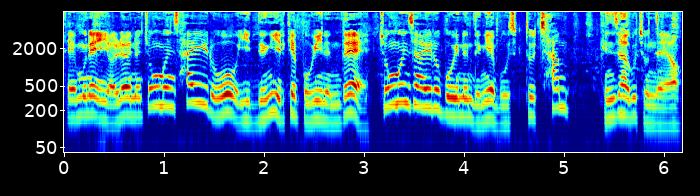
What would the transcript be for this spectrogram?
대문에 이 열려 있는 쪽문 사이로 이 능이 이렇게 보이는데 쪽문 사이로 보이는 능의 모습도 참 근사하고 좋네요.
